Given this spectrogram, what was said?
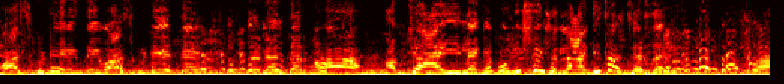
वास कुठे येते? वास कुठे येते? तर नंतर मग हा आमच्या आईला काय पोलीस स्टेशनला आधीच हजर झाली. हा.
